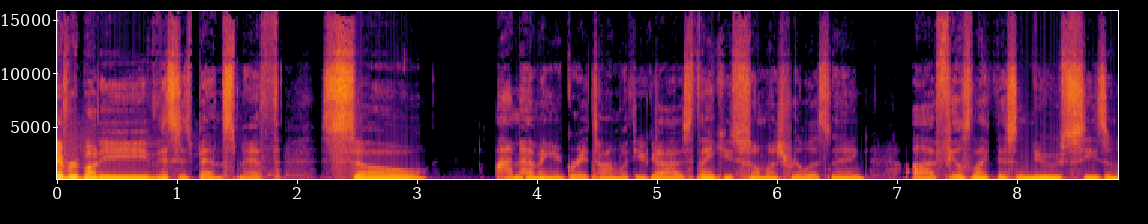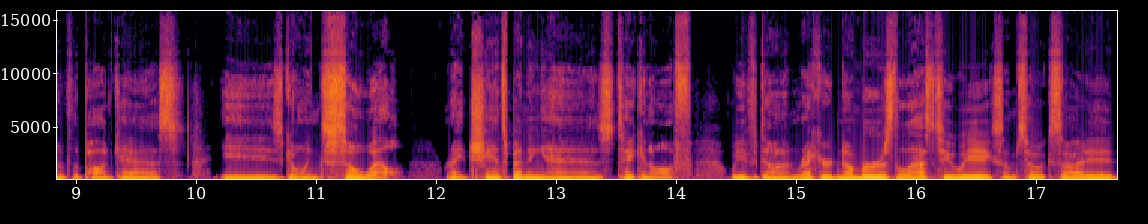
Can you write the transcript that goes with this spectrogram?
everybody, this is Ben Smith. So, I'm having a great time with you guys. Thank you so much for listening. Uh, it feels like this new season of the podcast is going so well, right? Chance Bending has taken off. We've done record numbers the last two weeks. I'm so excited.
